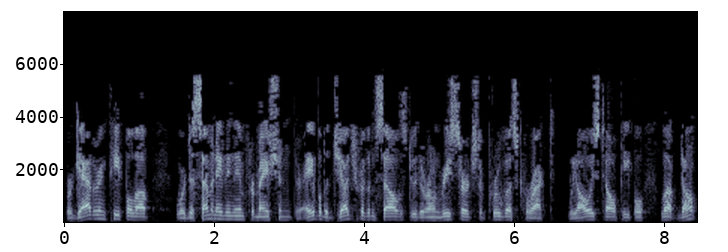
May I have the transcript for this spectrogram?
we're gathering people up, we're disseminating the information, they're able to judge for themselves, do their own research to prove us correct. We always tell people, look, don't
